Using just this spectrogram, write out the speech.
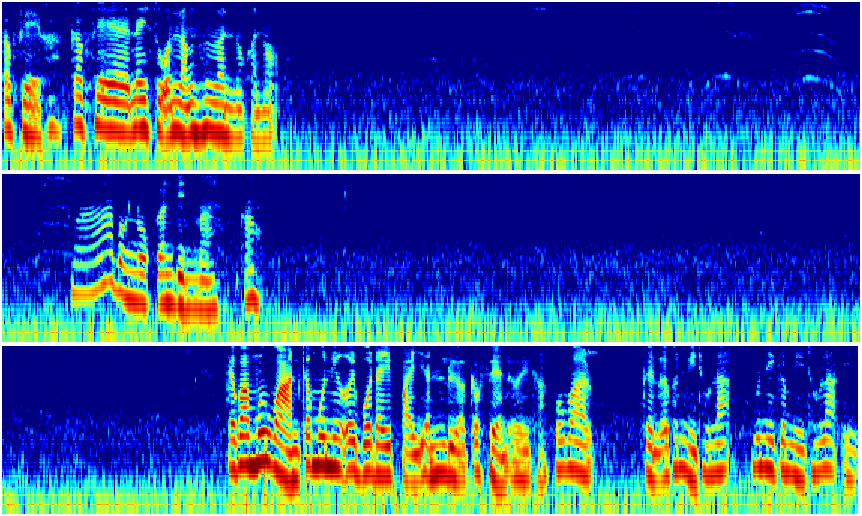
กาแฟค่ะ กาแฟในสวนหลังเฮือนเนาะค่ะเนาะมาบังนกกันบินมา เอาแต่ว่ามื้อวานก็มื้อนี้เอ้ยบ่ได้ไปอันเหลือกับแฟนเอ้ยค่ะ เพราะว่าแฟนเอ้ยพันมีธุระมื้อนี้ก็มีธุระอีก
